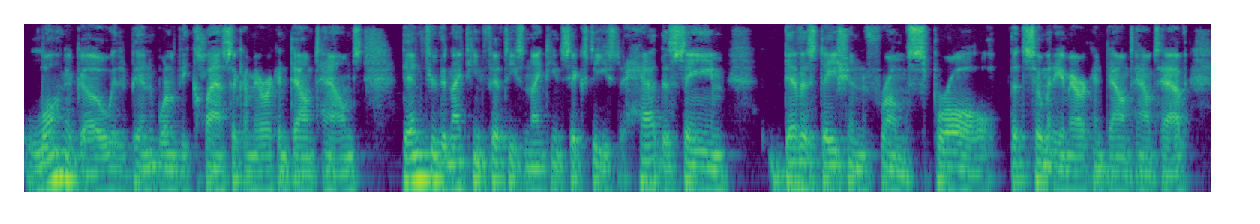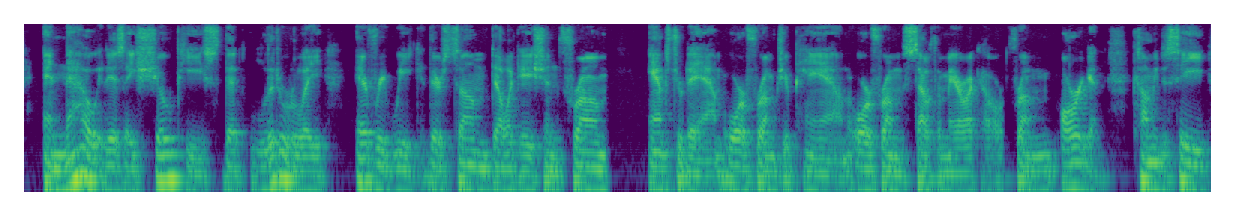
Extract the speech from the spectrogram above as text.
Long ago, it had been one of the classic American downtowns. Then, through the 1950s and 1960s, it had the same devastation from sprawl that so many American downtowns have. And now it is a showpiece that literally every week there's some delegation from Amsterdam or from Japan or from South America or from Oregon coming to see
